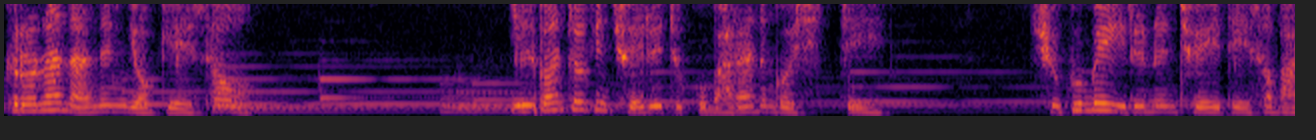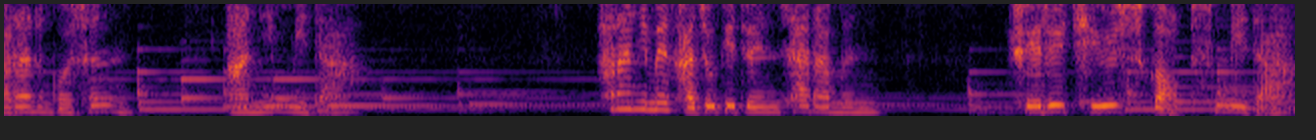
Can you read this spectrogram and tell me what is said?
그러나 나는 여기에서 일반적인 죄를 두고 말하는 것이지 죽음에 이르는 죄에 대해서 말하는 것은 아닙니다. 하나님의 가족이 된 사람은 죄를 지을 수가 없습니다.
